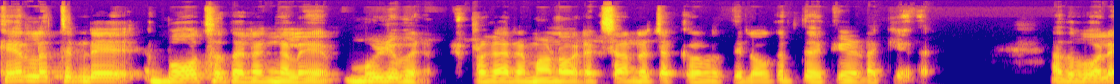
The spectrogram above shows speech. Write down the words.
കേരളത്തിന്റെ ബോധതലങ്ങളെ മുഴുവനും എപ്രകാരമാണോ അലക്സാണ്ടർ ചക്രവർത്തി ലോകത്തെ കീഴടക്കിയത് അതുപോലെ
